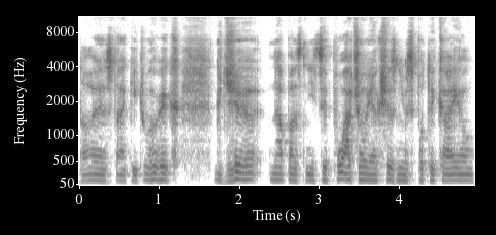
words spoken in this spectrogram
to jest taki człowiek, gdzie napastnicy płaczą, jak się z nim spotykają.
